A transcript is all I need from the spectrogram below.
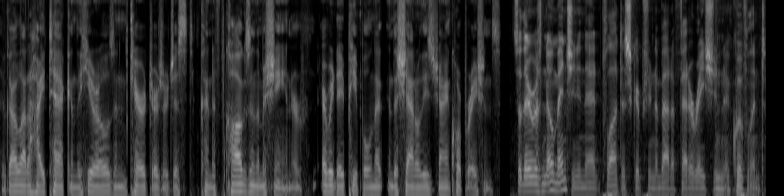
they've got a lot of high tech, and the heroes and characters are just kind of cogs in the machine or everyday people in, that, in the shadow of these giant corporations. So there was no mention in that plot description about a Federation equivalent.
